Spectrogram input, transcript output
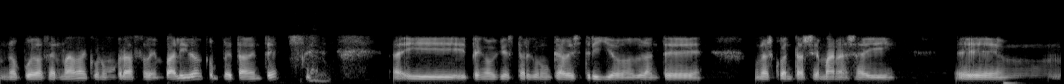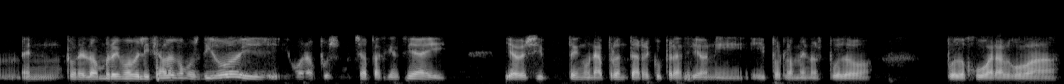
no puedo hacer nada con un brazo inválido completamente y tengo que estar con un cabestrillo durante unas cuantas semanas ahí eh, en- con el hombro inmovilizado como os digo y, y bueno pues mucha paciencia y y a ver si tengo una pronta recuperación y, y por lo menos puedo puedo jugar algo a,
